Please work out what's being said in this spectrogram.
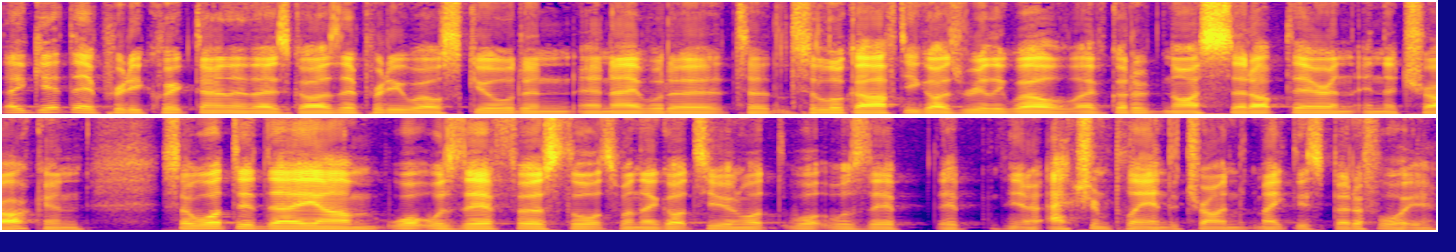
They get there pretty quick, don't they? Those guys, they're pretty well skilled and, and able to, to, to look after you guys really well. They've got a nice setup there in, in the truck. And so, what did they? Um, what was their first thoughts when they got to you, and what, what was their, their you know action plan to try and make this better for you?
